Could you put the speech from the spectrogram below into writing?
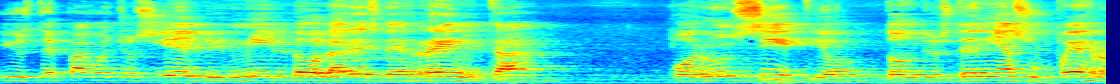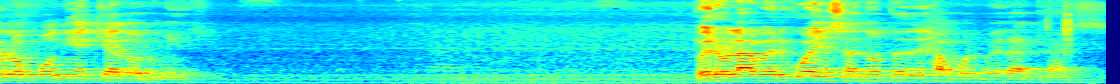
y usted paga 800 y 1000 dólares de renta por un sitio donde usted ni a su perro lo ponía aquí a dormir. Pero la vergüenza no te deja volver atrás.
